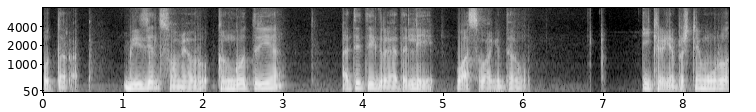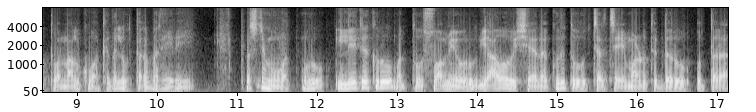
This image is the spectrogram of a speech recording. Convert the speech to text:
ಉತ್ತರ. ಬಿಜಿಎಲ್ ಸ್ವಾಮಿಯವರು ಗಂಗೋತ್ರಿಯ ಅತಿಥಿ ಗೃಹದಲ್ಲಿ ವಾಸವಾಗಿದ್ದರು. ಈ ಕೆಳಗಿನ ಪ್ರಶ್ನೆ ಮೂರು ಅಥವಾ ನಾಲ್ಕು ವಾಕ್ಯದಲ್ಲಿ ಉತ್ತರ ಬರೆಯಿರಿ. ಪ್ರಶ್ನೆ ಮೂವತ್ತ್ಮೂರು ಲೇಖಕರು ಮತ್ತು ಸ್ವಾಮಿಯವರು ಯಾವ ವಿಷಯದ ಕುರಿತು ಚರ್ಚೆ ಮಾಡುತ್ತಿದ್ದರು? ಉತ್ತರ,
